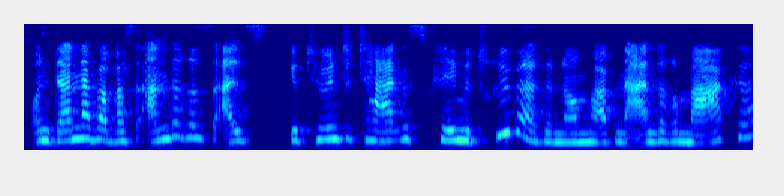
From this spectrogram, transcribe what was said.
und dann aber was anderes als getönte Tagescreme drüber genommen habe, eine andere Marke,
